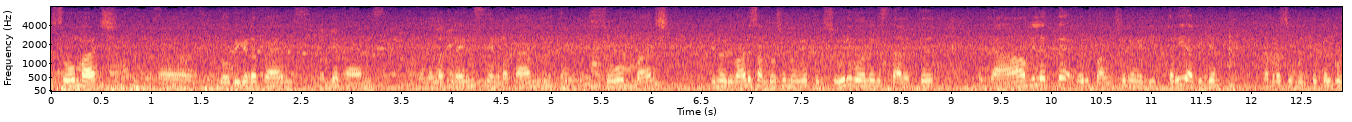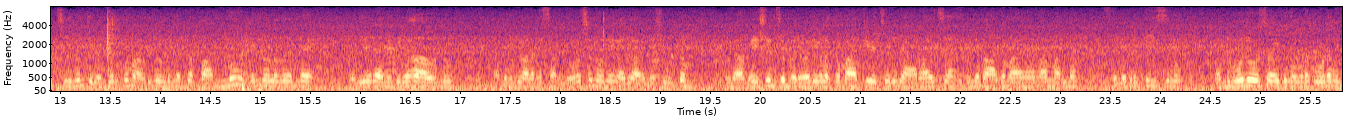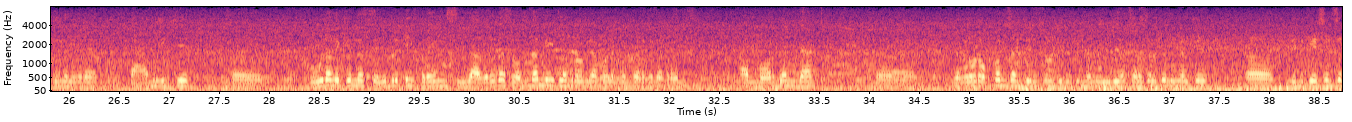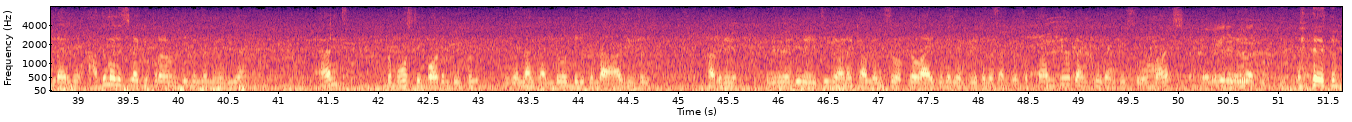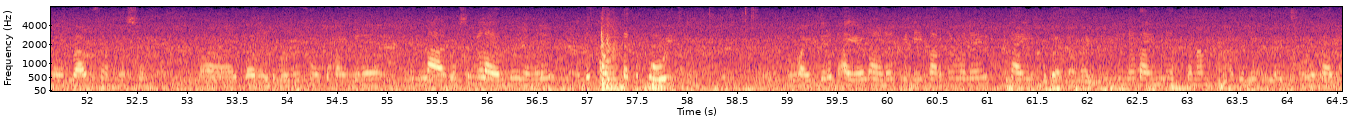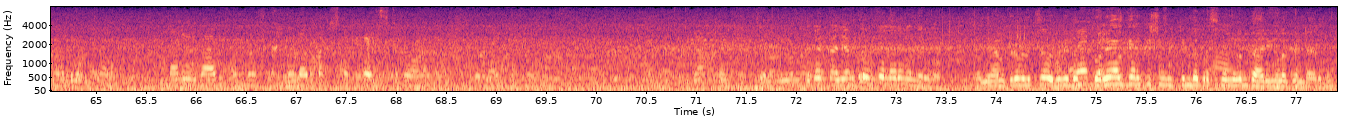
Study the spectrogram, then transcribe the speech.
U so much ഗോപികയുടെ fans എന്റെ fans ഞങ്ങളുടെ ഫ്രണ്ട്സ് ഞങ്ങളുടെ family thank you so much പിന്നെ ഒരുപാട് സന്തോഷം തോന്നിയ തൃശ്ശൂർ പോലൊരു സ്ഥലത്ത് രാവിലത്തെ ഒരു ഫംഗ്ഷന് വേണ്ടി ഇത്രയും അധികം നമ്മുടെ സുഹൃത്തുക്കൾ കൊച്ചിയിൽ നിന്നും തിരുവനന്തപുരത്തും അവിടെ നിന്ന് ഇവിടെ നിന്നൊക്കെ വന്നു എന്നുള്ളത് തന്നെ വലിയൊരു അനുഗ്രഹമാവുന്നു. അതെനിക്ക് വളരെ സന്തോഷം തോന്നിയ കാര്യം അതിന്റെ ഷൂട്ടും ഇനോഗ്രേഷൻസ് പരിപാടികളൊക്കെ മാറ്റി വെച്ചൊരു ഞായറാഴ്ച ഇതിന്റെ ഭാഗമാകാൻ വന്ന സെലിബ്രിറ്റീസിന് രണ്ട് മൂന്ന് ദിവസമായിട്ട് ഞങ്ങളുടെ കൂടെ നിൽക്കുന്ന നിങ്ങളുടെ ഫാമിലിക്ക് കൂടെ നിൽക്കുന്ന സെലിബ്രിറ്റി ഫ്രണ്ട്സ് ഇത് അവരുടെ സ്വന്തം വീട്ടിലെ പ്രോഗ്രാം പോലെ കൊണ്ടു നടക്കുന്ന friends and more than that ഞങ്ങളോടൊപ്പം സഞ്ചരിച്ചുകൊണ്ടിരിക്കുന്ന മീഡിയ ചില സ്ഥലത്ത് നിങ്ങൾക്ക് ലിമിറ്റേഷൻസ് ഉണ്ടായിരുന്നു. അത് മനസ്സിലാക്കി പ്രവർത്തിക്കുന്ന media and the most important people ഇതെല്ലാം കണ്ടുകൊണ്ടിരിക്കുന്ന ആളുകൾ. അവർ ഇതിനു വേണ്ടി വെയിറ്റിംഗ് ആണ്. കമൻസും ഒക്കെ വായിക്കുന്ന ഞങ്ങൾക്ക് കിട്ടുന്ന സന്തോഷം. Thank you thank you thank you so much സന്തോഷം. ഇപ്പോൾ രണ്ട് മൂന്ന് ദിവസമായിട്ട് ഭയങ്കര ഫുൾ ആഘോഷങ്ങളായിരുന്നു. ഞങ്ങൾ എന്റെ പോയി ഭയങ്കര ടയേർഡാണ് പിന്നെ ഈ പറഞ്ഞ പോലെ ടൈം ഇന്ന ടൈമിന് എത്തണം. ടെൻഷനും കാര്യങ്ങളൊക്കെ എന്നാലും ഒരുപാട് സന്തോഷം. എല്ലാവരും ഭക്ഷണമൊക്കെ കഴിച്ചിട്ട് പോകണം. കല്യാണത്തിന് വിളിച്ച ഒരുവിധം കുറേ ആൾക്കാർക്ക് ഷൂട്ടിന്റെ പ്രശ്നങ്ങളും കാര്യങ്ങളൊക്കെ ഉണ്ടായിരുന്നു.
